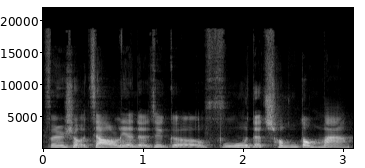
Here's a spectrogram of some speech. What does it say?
分手教练的这个服务的冲动吗？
